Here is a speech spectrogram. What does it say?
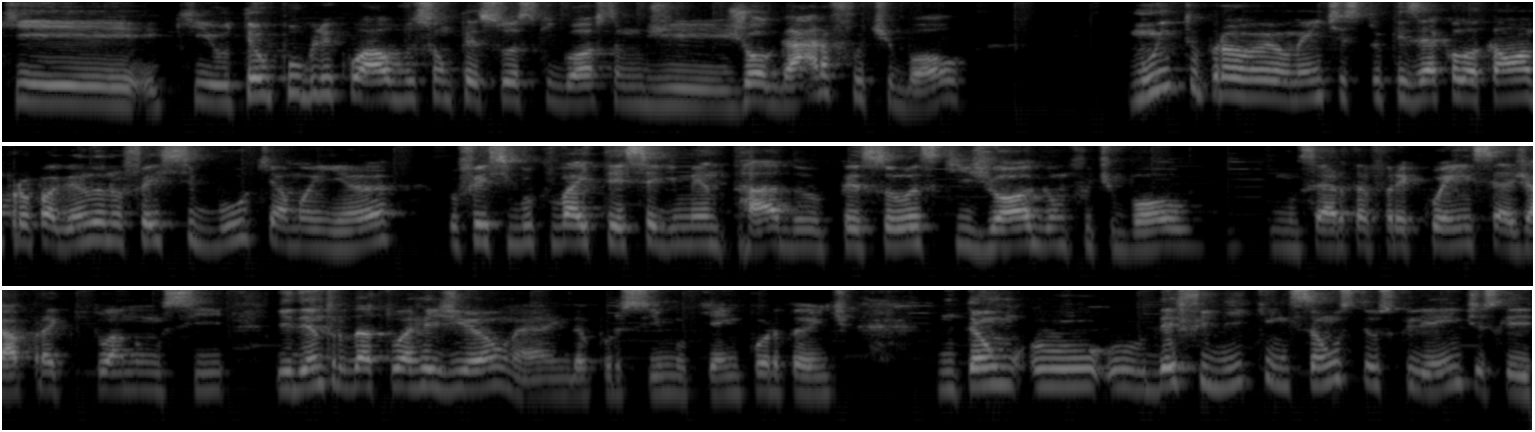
que, que o teu público-alvo são pessoas que gostam de jogar futebol, muito provavelmente, se tu quiser colocar uma propaganda no Facebook amanhã, o Facebook vai ter segmentado pessoas que jogam futebol com certa frequência já para que tu anuncie e dentro da tua região, né? Ainda por cima, o que é importante. Então, o, o, definir quem são os teus clientes, quem,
